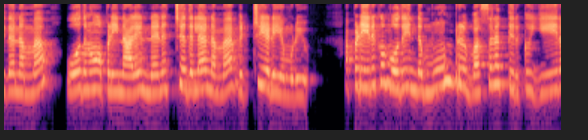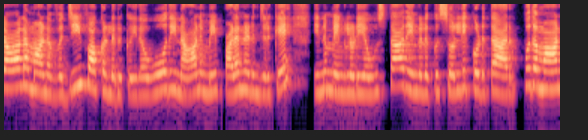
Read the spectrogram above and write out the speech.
இதை நம்ம ஓதணும் அப்படின்னாலே நினச்சதில் நம்ம வெற்றி அடைய முடியும். அப்படி இருக்கும்போது இந்த மூன்று வசனத்திற்கு ஏராளமான வஜீஃபாக்கள் இருக்குது இதை ஓதி நானுமே பலனடைஞ்சிருக்கேன். இன்னும் எங்களுடைய உஸ்தாத் எங்களுக்கு சொல்லி கொடுத்த அற்புதமான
